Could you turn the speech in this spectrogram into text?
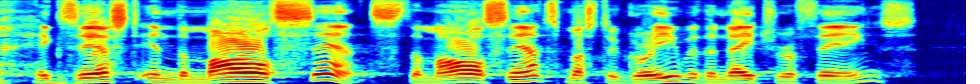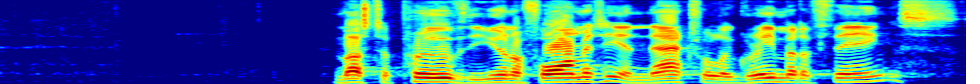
exist in the moral sense. The moral sense must agree with the nature of things must approve the uniformity and natural agreement of things,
